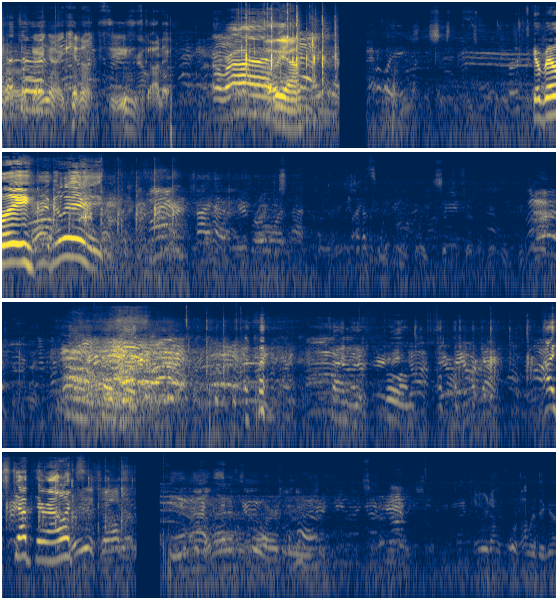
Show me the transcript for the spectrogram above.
That's Dang it! it, I cannot see who's got it. Alright! Oh yeah. Let's go, Billy. Alright, Billy! Trying to fool him. Nice jump there, Alex. Cannot let him score. Come on. Where'd they go?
